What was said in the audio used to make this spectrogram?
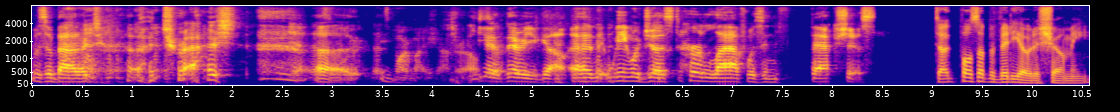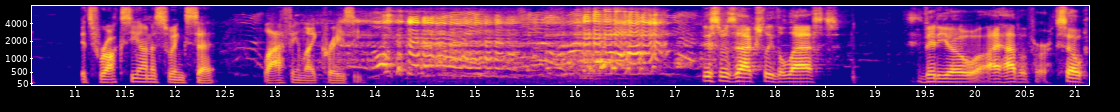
It was about a, a trash. Uh, that's more my genre. Also. Yeah, there you go. And we were just, her laugh was infectious. Doug pulls up a video to show me. It's Roxie on a swing set, laughing like crazy. This was actually the last video I have of her. So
